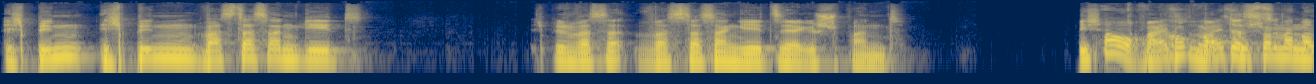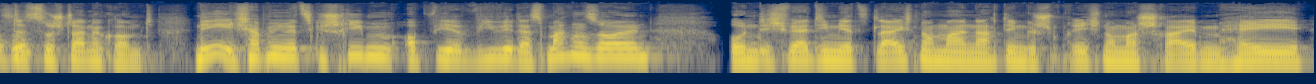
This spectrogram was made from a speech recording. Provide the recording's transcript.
Ich bin, ich bin, was das angeht, ich bin, was, was das angeht, sehr gespannt. Ich auch. Mal weißt gucken, ob, das, schon, ob das zustande kommt. Nee, ich habe ihm jetzt geschrieben, ob wir, wie wir das machen sollen. Und ich werde ihm jetzt gleich nochmal nach dem Gespräch nochmal schreiben, hey,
